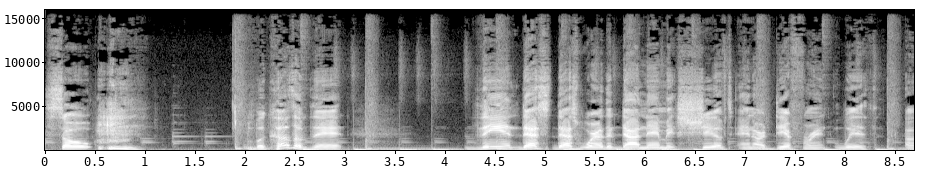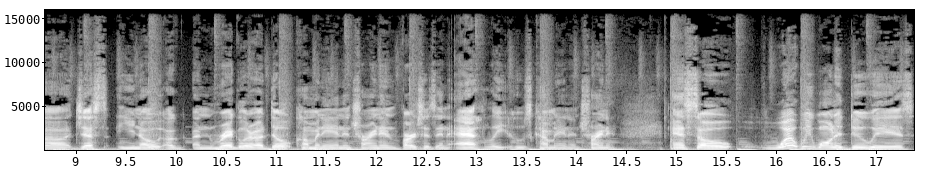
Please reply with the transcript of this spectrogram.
So. because of that then that's that's where the dynamics shift and are different with uh, just you know a, a, regular adult coming in and training versus an athlete who's coming in and training. And so what we want to do is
